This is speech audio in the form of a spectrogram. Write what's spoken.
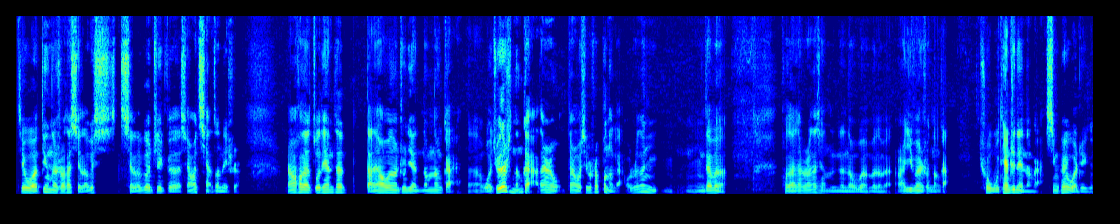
结果订的时候他写了个写了个这个想要浅色内饰，然后后来昨天她打电话问问中介能不能改，嗯，我觉得是能改，但是但是我媳妇说不能改，我说那你你再问问，后来他说那行那那问问了问，然后一问说能改。说五天之内能改，幸亏我这个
